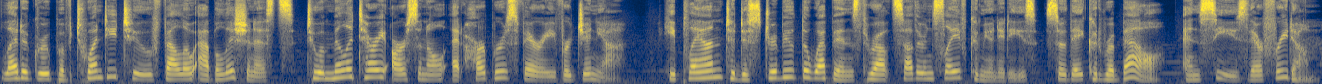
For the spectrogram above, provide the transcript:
led a group of 22 fellow abolitionists to a military arsenal at Harper's Ferry, Virginia. He planned to distribute the weapons throughout Southern slave communities so they could rebel and seize their freedom.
